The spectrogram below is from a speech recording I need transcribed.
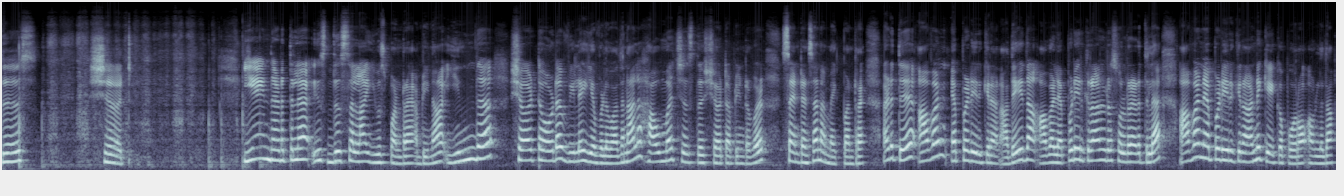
this shirt ஏன் இந்த இடத்துல இஸ் திஸ் எல்லாம் யூஸ் பண்ணுறேன் அப்படின்னா இந்த ஷர்ட்டோட விலை எவ்வளவு? அதனால் how much is this shirt அப்படின்ற ஒரு சென்டென்ஸை நான் மேக் பண்ணுறேன் அடுத்து அவன் எப்படி இருக்கிறான்? அதே தான் அவள் எப்படி இருக்கிறான்ற சொல்கிற இடத்துல அவன் எப்படி இருக்கிறான்னு கேட்க போகிறோம் அவ்வளோதான்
